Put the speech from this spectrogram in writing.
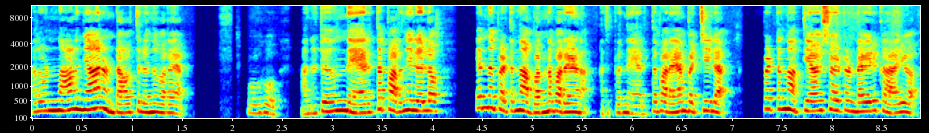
അതുകൊണ്ട് നാളെ ഞാൻ ഉണ്ടാവത്തില്ലെന്ന് പറയാം. ഓഹോ എന്നിട്ട് ഇതൊന്നും നേരത്തെ പറഞ്ഞില്ലല്ലോ? എന്ന് പെട്ടെന്ന് അപർണ പറയണം. അതിപ്പോൾ നേരത്തെ പറയാൻ പറ്റിയില്ല. പെട്ടെന്ന് അത്യാവശ്യമായിട്ടുണ്ടായ ഒരു കാര്യമാണ്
